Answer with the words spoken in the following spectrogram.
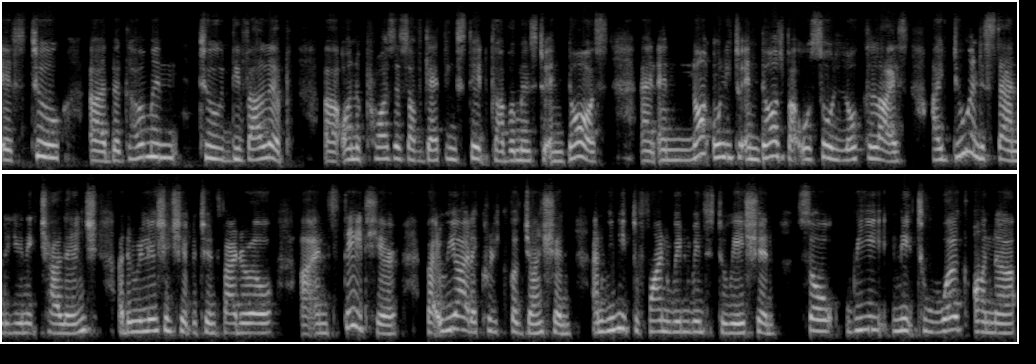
is to uh, the government to develop uh, on a process of getting state governments to endorse and, and not only to endorse but also localize. I do understand the unique challenge, uh, the relationship between federal uh, and state here, but we are at a critical junction and we need to find win-win situation. So we need to work on a,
